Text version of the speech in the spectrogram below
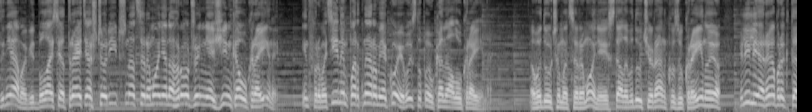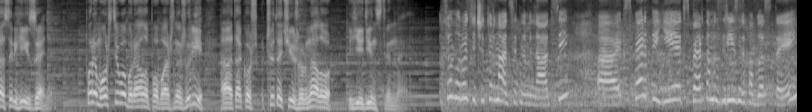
Днями відбулася третя щорічна церемонія нагородження Жінка України, інформаційним партнером якої виступив канал Україна. Ведучими церемонії стали ведучі ранку з Україною Лілія Ребрик та Сергій Зенін. Переможців обирало поважне журі, а також читачі журналу Єдинственне. У цьому році 14 номінацій. Е, Експерти є експертами з різних областей.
